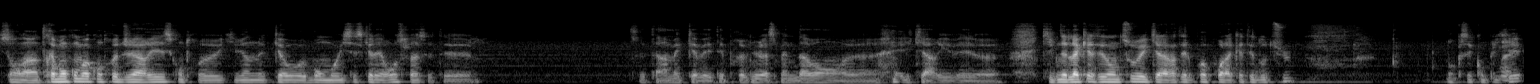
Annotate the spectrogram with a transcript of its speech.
Il sort d'un très bon combat contre Jay Harris, contre, qui vient de mettre KO. Bon, Moïse Escaleros, là, c'était. C'était un mec qui avait été prévenu la semaine d'avant et qui arrivait, qui venait de la caté d'en dessous et qui a raté le poids pour la caté d'au-dessus. Donc c'est compliqué. Ouais.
